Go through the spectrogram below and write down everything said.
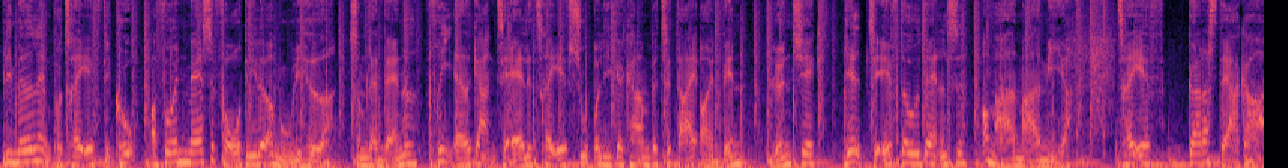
Bliv medlem på 3F.dk og få en masse fordele og muligheder, som blandt andet fri adgang til alle 3F Superliga-kampe til dig og en ven, løntjek, hjælp til efteruddannelse og meget, meget mere. 3F gør dig stærkere.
